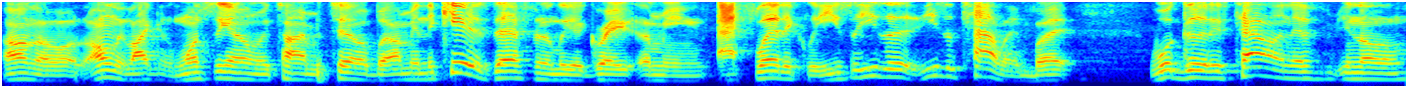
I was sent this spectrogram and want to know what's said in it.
I don't know. Only like once again, only time to tell. But I mean, the kid is definitely a great. I mean, athletically, he's a, he's a he's a talent. But what good is talent if you know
